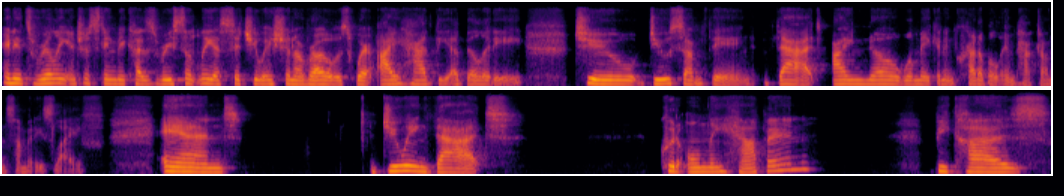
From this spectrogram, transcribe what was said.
And it's really interesting because recently a situation arose where I had the ability to do something that I know will make an incredible impact on somebody's life. And doing that could only happen because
